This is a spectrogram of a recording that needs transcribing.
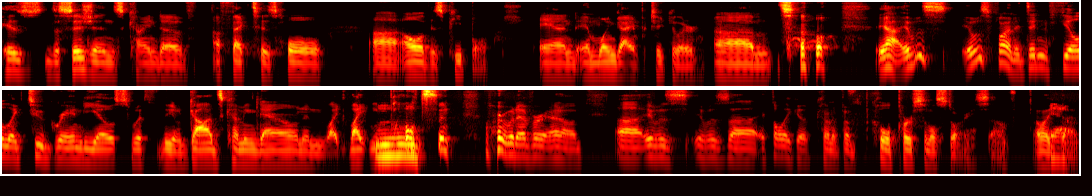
his decisions kind of affect his whole uh, all of his people and and one guy in particular. Um, so yeah, it was it was fun. It didn't feel like too grandiose with you know gods coming down and like lightning mm-hmm. bolts and, or whatever. Um, uh, it was it was uh, it felt like a kind of a cool personal story. So I like yeah. that.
